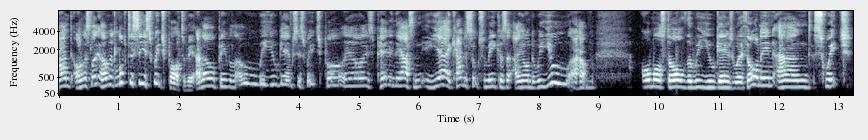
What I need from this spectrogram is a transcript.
And honestly, I would love to see a Switch port of it. I know people, oh, Wii U games to Switch port, you know, it's a pain in the ass. And yeah, it kind of sucks for me because I owned a Wii U. I have almost all the Wii U games worth owning, and Switch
